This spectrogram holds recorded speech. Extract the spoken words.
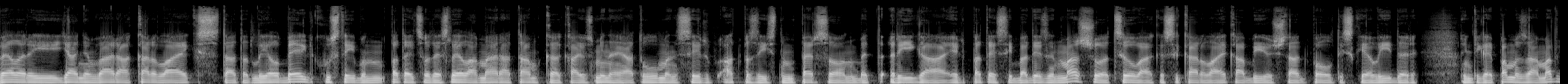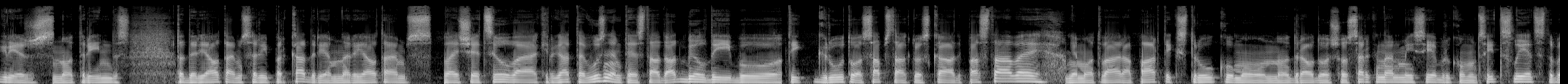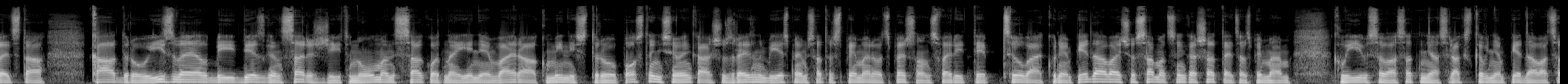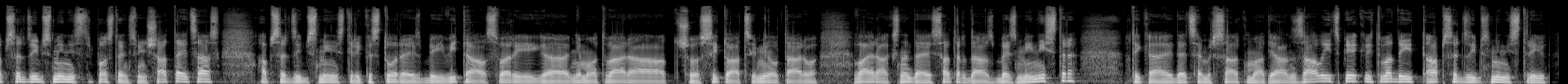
vēl arī jāņem vērā kara laiks, tātad liela bēgļu kustība, un pateicoties lielā mērā tam, ka, kā jūs minējāt, Ulmanis ir atpazīstama persona, bet Rīgā ir patiesībā diezgan maz šo cilvēku, kas ir kara laikā bijuši tādi politiskie līderi. Viņi tikai pamazām atgriežas no trindas. Tad ir jautājums arī par kadriem, un arī jautājums, vai šie cilvēki ir gatavi uzņemties tādu atbildību tik grūtos apstākļos, kādi pastāvēja, ņemot vērā pārtiks trūkumu un draudošo sarkanarmijas iebrukumu un citas lietas, tāpēc tā kadru izvēle bija diezgan sarežģīta. Nulmanis sākotnēji ieņēma vairāku ministru posteņus, jo vienkārši uzreiz nebija iespējams atrast piemērotas personas, vai arī tie cilvēki, kuriem piedāvāja šo samats, vienkārši atteicās. Piemēram, Klīva savā atmiņās raksta, ka viņam piedāvāts apsardzības ministra posteņus, viņš atteicās. Apsardzības ministri, kas toreiz bija vitāli svarīga, ņemot vērā šo situāciju militāro. Vairākas nedēļas atradās bez ministra. Tikai decembra sākumā Jānis Zālīts piekrita vadīt apsardzības ministriju.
